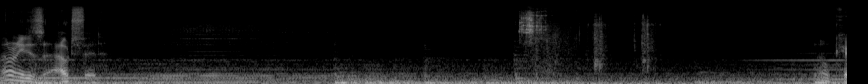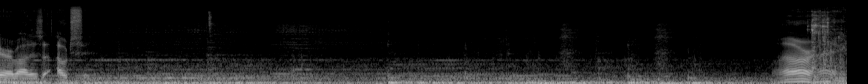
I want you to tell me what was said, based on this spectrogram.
I don't need his outfit. Care about his outfit. All right.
